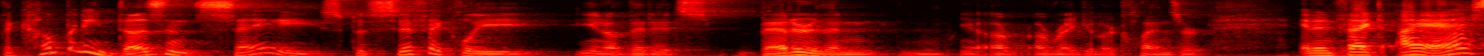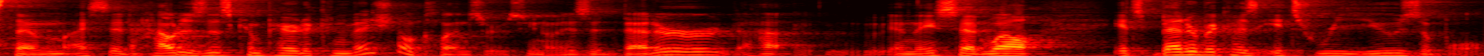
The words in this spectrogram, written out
the company doesn't say specifically, you know, that it's better than you know, a, a, regular cleanser. And in fact, I asked them, I said, how does this compare to conventional cleansers? You know, is it better? How, and they said, well, it's better because it's reusable.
